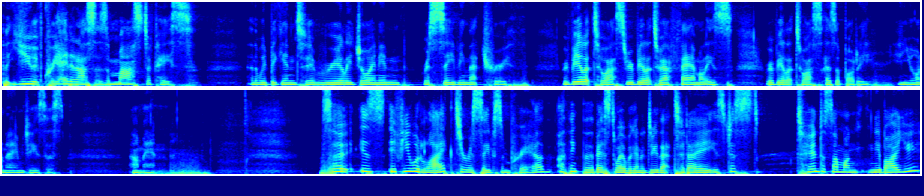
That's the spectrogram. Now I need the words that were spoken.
that you have created us as a masterpiece, and that we'd begin to really join in receiving that truth. Reveal it to us, reveal it to our families, reveal it to us as a body. In your name, Jesus. Amen. So, is if you would like to receive some prayer, I think the best way we're going to do that today is just turn to someone nearby you.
